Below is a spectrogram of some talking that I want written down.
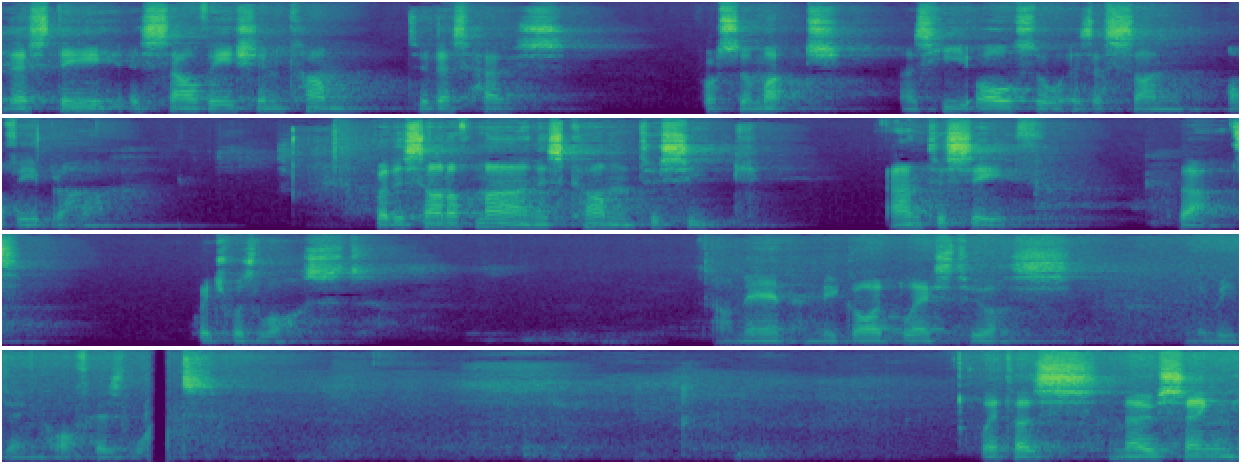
This day is salvation come to this house, for so much as he also is a son of Abraham. For the Son of Man is come to seek and to save that which was lost. Amen. And may God bless to us in the reading of his word. Let us now sing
